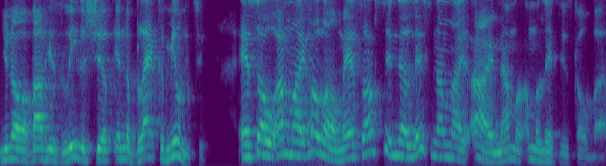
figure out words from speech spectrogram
you know, about his leadership in the black community. And so I'm like, hold on, man. So I'm sitting there listening. I'm like, all right, man, I'm, gonna let this go by.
